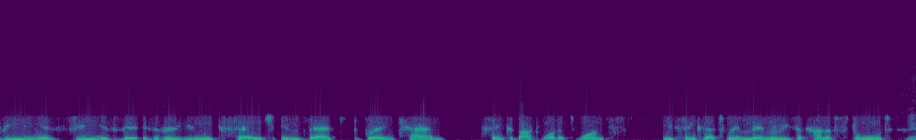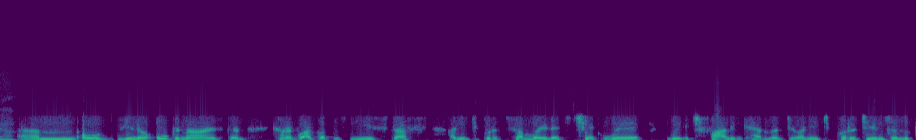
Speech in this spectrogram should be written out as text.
dreaming is dreaming is very, is a very unique stage in that the brain can think about what it wants. We think that's where memories are kind of stored, yeah. um, or you know, organized and kind of. I've got this new stuff. I need to put it somewhere. Let's check where which filing cabinet do I need to put it in. So look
